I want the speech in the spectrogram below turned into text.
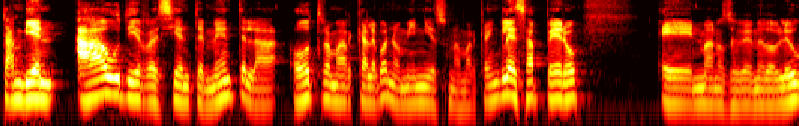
También Audi recientemente, la otra marca, bueno, Mini es una marca inglesa, pero en manos de BMW,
